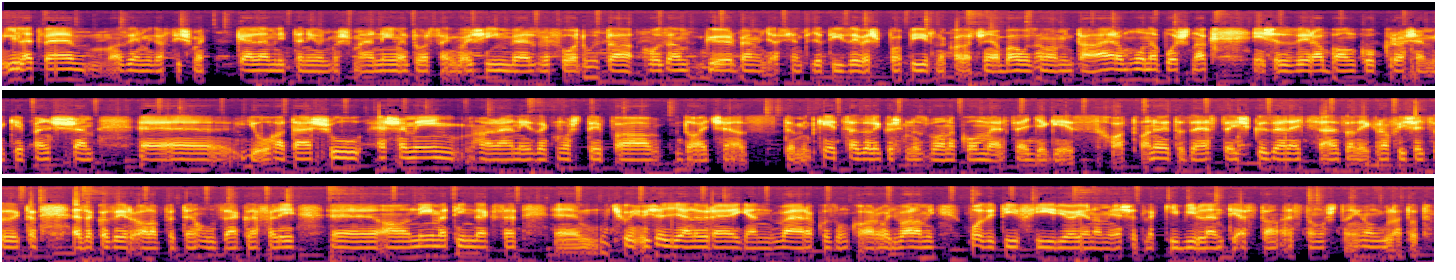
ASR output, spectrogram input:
Illetve azért még azt is meg kell említeni, hogy most már Németországban is inverzbe fordult a hozam görben, ugye azt jelenti, hogy a 10 éves papírnak alacsonyabb a hozama, mint a három hónaposnak, és ez azért a bankokra semmiképpen sem e, jó hatású esemény. Ha ránézek most épp a Deutsche, az több mint 2%-os mínuszban, a Commerz 1,65, az Erste is közel 1%-ra, a Fish 1%, tehát ezek azért alapvetően húzzák lefelé eh, a német indexet, eh, úgyhogy úgy egyelőre igen várakozunk arra, hogy valami pozitív hír jöjjön, ami esetleg kibillenti ezt a, ezt a mostani hangulatot.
